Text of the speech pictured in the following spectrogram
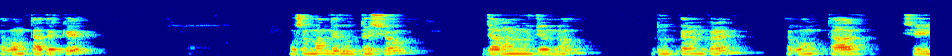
এবং তাদেরকে মুসলমানদের উদ্দেশ্য জানানোর জন্য দুধ প্রেরণ করেন এবং তার সেই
